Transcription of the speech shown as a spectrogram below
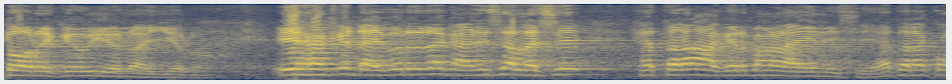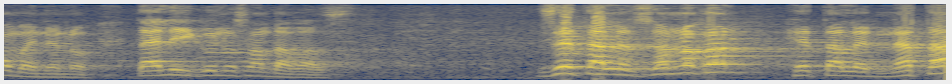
ডরে কেউ ইয়ে নয় ইয়ে এই হাঁকে ড্রাইভারেরা গাড়ি চালাইছে হেতারা আগের বাড়াই নিছে হেতারা কমাই নেন। তাইলে ইগুনো চান্দাবাজ যে তালের জনগণ হে তালের নেতা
